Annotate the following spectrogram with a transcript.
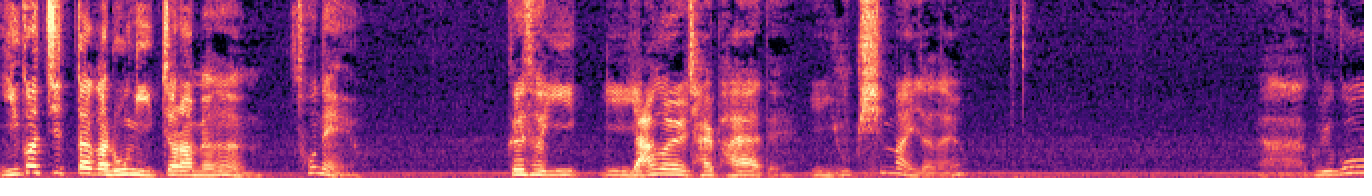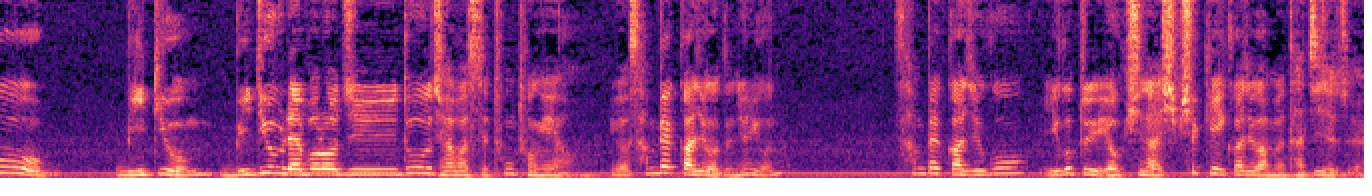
이거 찢다가 롱이 입절하면은 손해예요. 그래서 이, 이 양을 잘 봐야 돼. 이 60만이잖아요. 아, 그리고 미디움, 미디움 레버러지도 제가 봤을 때 통통해요. 이거 300까지거든요, 이거는. 300까지고, 이것도 역시나 17K까지 가면 다 찢어져요.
